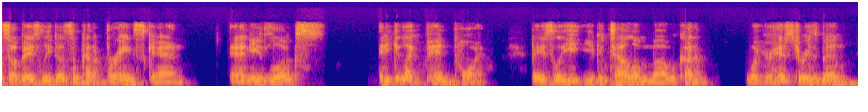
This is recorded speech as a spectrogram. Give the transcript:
so basically he does some kind of brain scan and he looks and he can like pinpoint. Basically you can tell him uh, what kind of what your history's been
